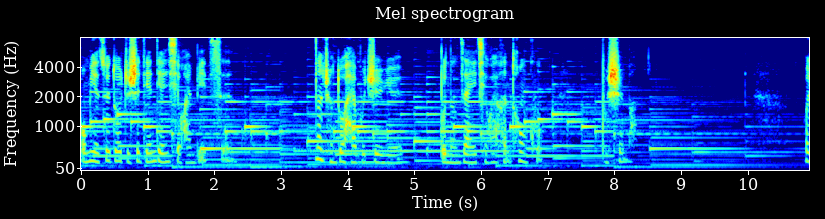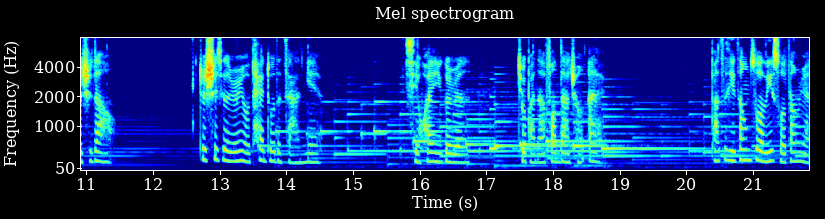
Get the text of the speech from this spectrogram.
我们也最多只是点点喜欢彼此，那程度还不至于不能在一起会很痛苦，不是吗？我知道这世界的人有太多的杂念，喜欢一个人。就把它放大成爱，把自己当做理所当然，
